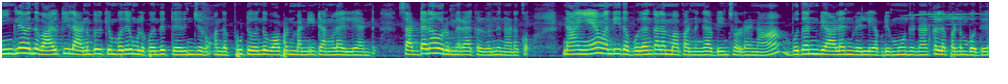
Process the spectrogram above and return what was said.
நீங்களே வந்து வாழ்க்கையில் அனுபவிக்கும் போதே உங்களுக்கு வந்து தெரிஞ்சிடும் அந்த பூட்டு வந்து ஓப்பன் பண்ணிட்டாங்களா இல்லையான்ட்டு. சடனாக ஒரு மிராக்கள் வந்து நடக்கும். நான் ஏன் வந்து இதை புதன்கிழமை பண்ணுங்க அப்படின்னு சொல்கிறேன்னா புதன் வியாழன் வெள்ளி அப்படி மூன்று நாட்களில் பண்ணும்போது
